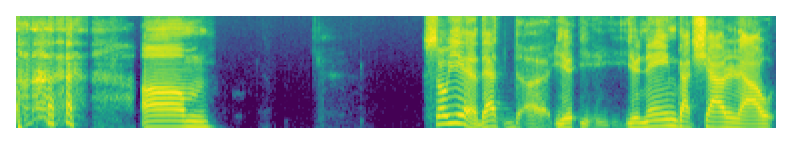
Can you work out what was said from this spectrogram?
um, so yeah, that uh, your your name got shouted out,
